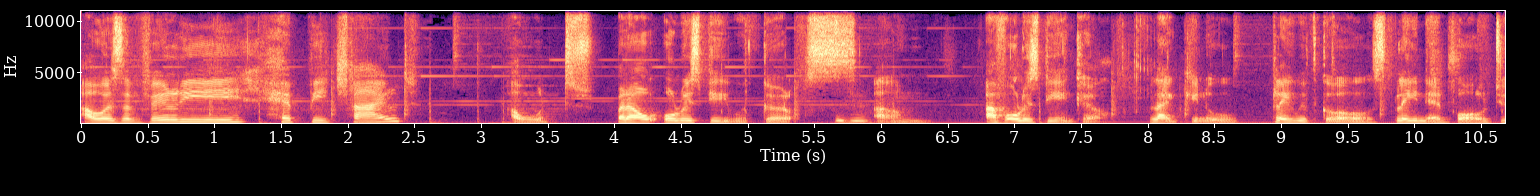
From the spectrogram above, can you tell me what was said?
I was a very happy child. I would, but I'll always be with girls. Um, I've always been a girl, like, you know, play with girls, play netball, do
